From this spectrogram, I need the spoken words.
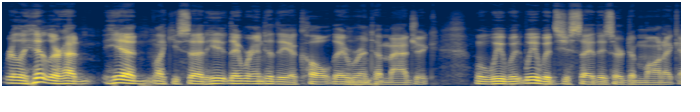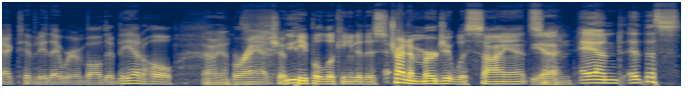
really Hitler had he had like you said he they were into the occult. They Mm-hmm. were into magic. Well, we would we would just say these are demonic activity they were involved in. But he had a whole Oh yeah. branch of You- people looking into this, trying to merge it with science. Yeah, and and uh, this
